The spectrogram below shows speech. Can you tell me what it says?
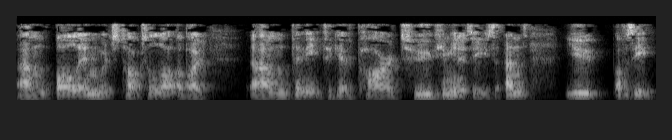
um, All In, which talks a lot about um, the need to give power to communities. And you obviously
